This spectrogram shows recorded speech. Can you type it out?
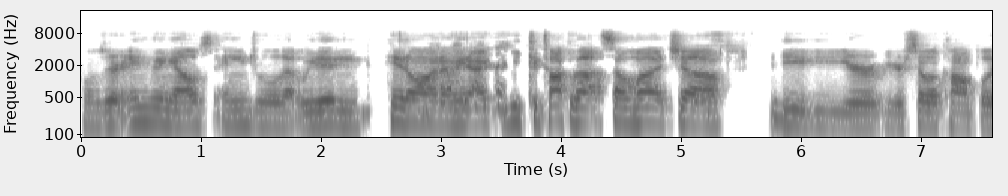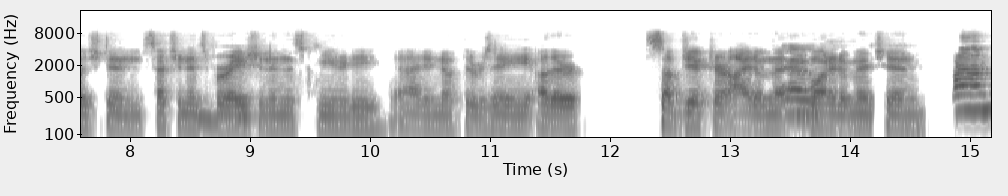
Was there anything else angel that we didn't hit on? I mean I, we could talk about so much uh, you, are you're so accomplished and such an mm-hmm. inspiration mm-hmm. in this community. I didn't know if there was any other subject or item that you wanted to mention. Um,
